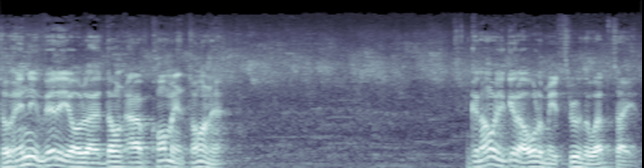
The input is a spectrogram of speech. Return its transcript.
So any video that don't have comments on it, you can always get a hold of me through the website.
